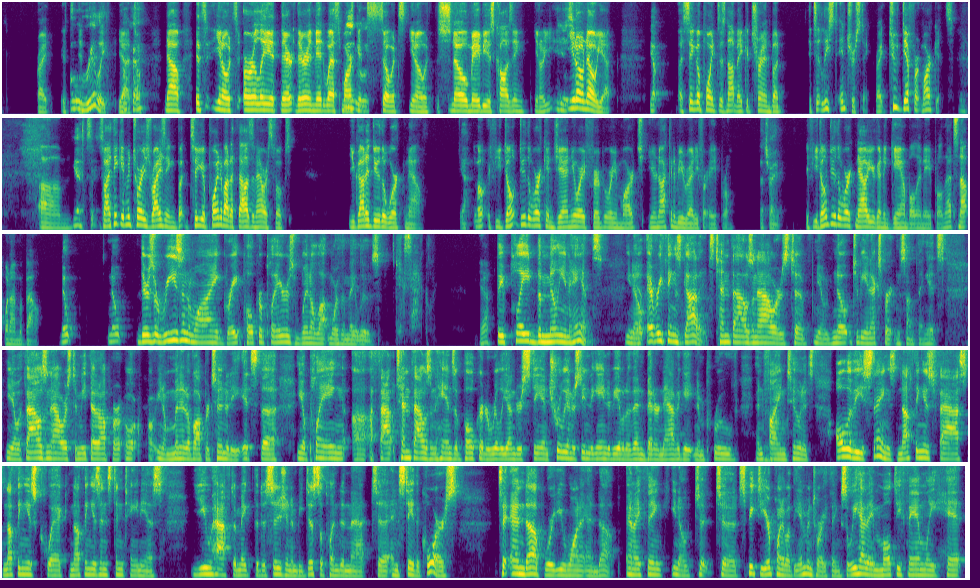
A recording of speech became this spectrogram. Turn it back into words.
Right. It's, oh, it's, really? Yeah. Okay. It's, now it's you know it's early. They're they're in Midwest markets, so it's you know snow maybe is causing you know you, you don't know yet. Yep. a single point does not make a trend, but it's at least interesting, right? Two different markets. Um, Yeah. so, so I think inventory is rising, but to your point about a thousand hours, folks, you got to do the work now. Yeah. If you don't do the work in January, February, March, you're not going to be ready for April. That's right. If you don't do the work now, you're going to gamble in April. And that's not what I'm about. Nope. Nope. There's a reason why great poker players win a lot more than they lose. Exactly. Yeah. They've played the million hands. You know, everything's got it. It's 10,000 hours to, you know, know to be an expert in something. It's, you know, a thousand hours to meet that up or, or, or, you know, minute of opportunity. It's the, you know, playing uh, a thou- 10,000 hands of poker to really understand, truly understand the game to be able to then better navigate and improve and Mhm. fine tune. It's all of these things. Nothing is fast. Nothing is quick. Nothing is instantaneous. You have to make the decision and be disciplined in that to, and stay the course to end up where you want to end up. And I think, you know, to to speak to your point about the inventory thing. So we had a multifamily hit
